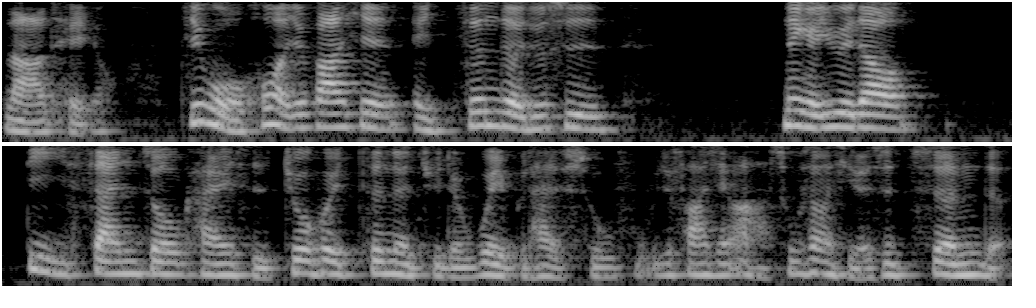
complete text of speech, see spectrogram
latte 哦，结果后来就发现，哎，真的就是那个月到第三周开始，就会真的觉得胃不太舒服，就发现啊，书上写的是真的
